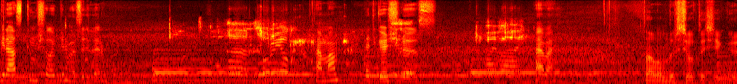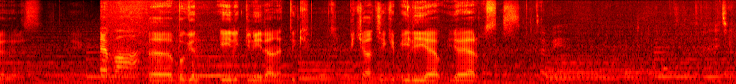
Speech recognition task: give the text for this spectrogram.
biraz kırmış olabilirim özür dilerim. Ha, sorun yok. Tamam. Hadi görüşürüz. Bay bay. Bay bay. Tamamdır. Çok teşekkür ederiz. Merhaba. Ee, bugün iyilik günü ilan ettik. Bir kağıt çekip iyiliği yay- yayar mısınız? Tabii. Ben de çekeyim.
